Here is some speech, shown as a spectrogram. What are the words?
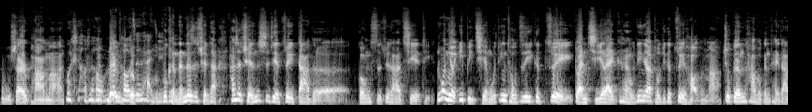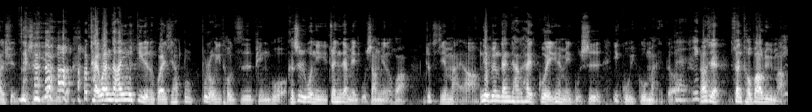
五十二趴吗？我晓得，我没有投资台积电，不，可能，这是全大，它是全世界最大的公司，最大的企业体。如果你有一笔钱，我一定投资一个最短期来看，我一定要投资一个最好的嘛，就跟哈佛跟台大的选择是一样的。那台湾它因为地缘的关系，它不不容易投资苹果，可是如果你专心在美股上面的话。你就直接买啊，你也不用担心它太贵，因为美股是一股一股买的，对，而且算投报率嘛。一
